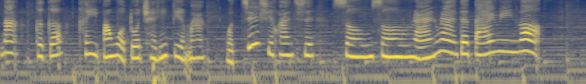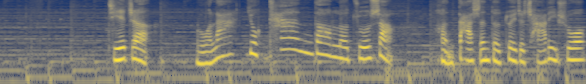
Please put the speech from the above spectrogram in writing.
那哥哥可以帮我多盛一点吗？我最喜欢吃松松软软的白云了。接着，罗拉又看到了桌上，很大声的对着查理说：“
